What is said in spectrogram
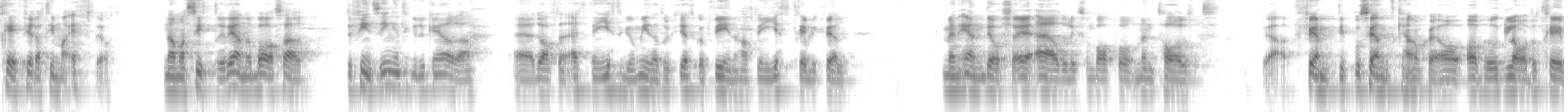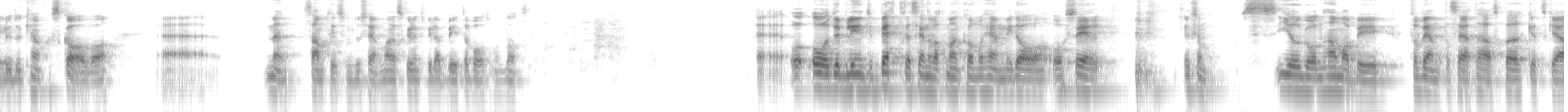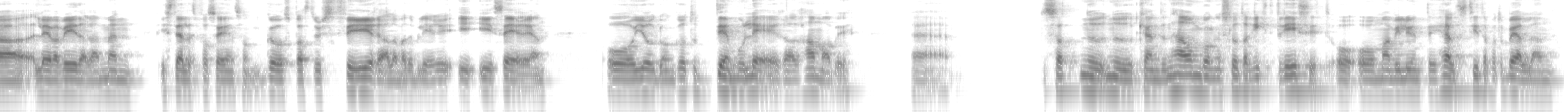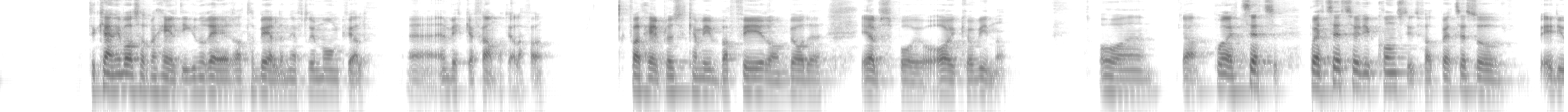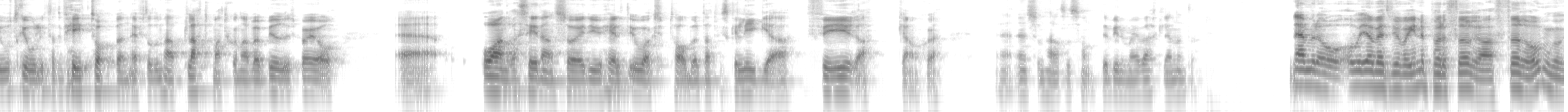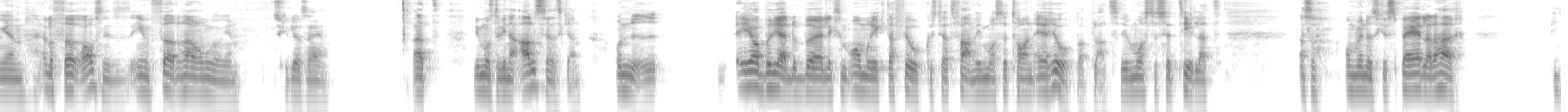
tre, fyra timmar efteråt. När man sitter i den och bara så här, det finns ingenting du kan göra. Eh, du har haft en, ätit en jättegod middag, druckit jättegott vin och haft en jättetrevlig kväll. Men ändå så är, är du liksom bara på mentalt ja, 50% kanske av, av hur glad och trevlig du kanske ska vara. Eh, men samtidigt som du säger, man skulle inte vilja byta bort mot något. Eh, och, och det blir inte bättre sen av att man kommer hem idag och ser liksom Djurgården-Hammarby förväntar sig att det här spöket ska leva vidare men istället för att se en sån Ghostbusters 4 eller vad det blir i, i, i serien. Och Djurgården går ut och demolerar Hammarby. Eh, så att nu, nu kan den här omgången sluta riktigt risigt och, och man vill ju inte helst titta på tabellen det kan ju vara så att man helt ignorerar tabellen efter imorgon kväll. Eh, en vecka framåt i alla fall. För att helt plötsligt kan vi vara fyra om både Elfsborg och AIK vinner. Och eh, ja, på ett, sätt, på ett sätt så är det ju konstigt för att på ett sätt så är det ju otroligt att vi är i toppen efter de här plattmatcherna vi har bjudit på i år. Eh, å andra sidan så är det ju helt oacceptabelt att vi ska ligga fyra kanske eh, en sån här säsong. Det vill man ju verkligen inte. Nej men då, och jag vet vi var inne på det förra, förra omgången, eller förra avsnittet inför den här omgången skulle jag säga. Att vi måste vinna allsvenskan. Och nu är jag beredd att börja liksom omrikta fokus till att fan vi måste ta en Europaplats. Vi måste se till att, alltså om vi nu ska spela det här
